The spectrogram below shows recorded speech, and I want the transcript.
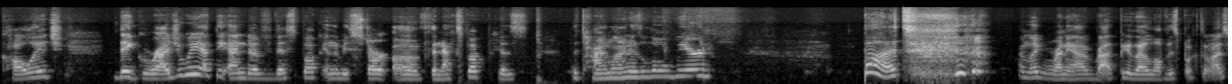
college. They graduate at the end of this book and then we start of the next book because the timeline is a little weird. But I'm like running out of breath because I love this book so much.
